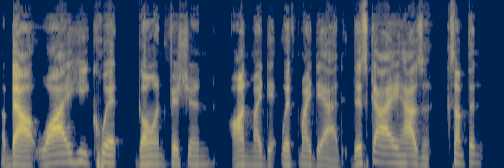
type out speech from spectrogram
about why he quit going fishing on my da- with my dad. This guy has something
